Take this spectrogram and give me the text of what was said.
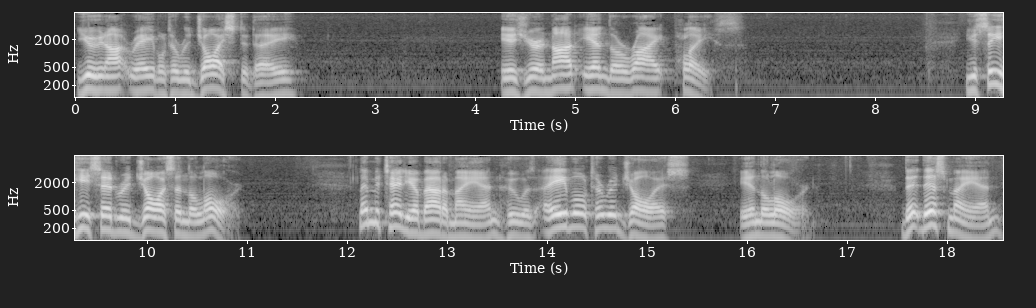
you're not able to rejoice today is you're not in the right place. You see, he said, Rejoice in the Lord. Let me tell you about a man who was able to rejoice in the Lord. Th- this man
